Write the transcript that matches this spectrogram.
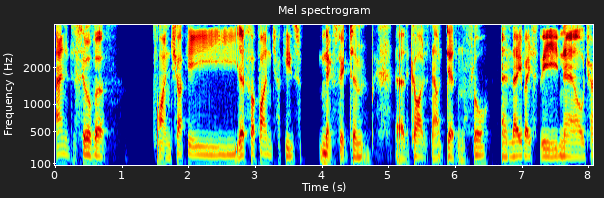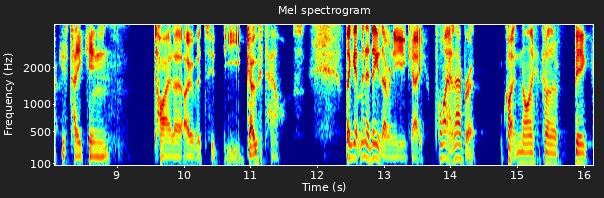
Andy De Silva find Chucky, uh, fi- find Chucky's next victim. Uh, the guard is now dead on the floor, and they basically now Chucky's taking Tyler over to the ghost house. Don't get many of these over in the UK. Quite elaborate, quite nice, kind of big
